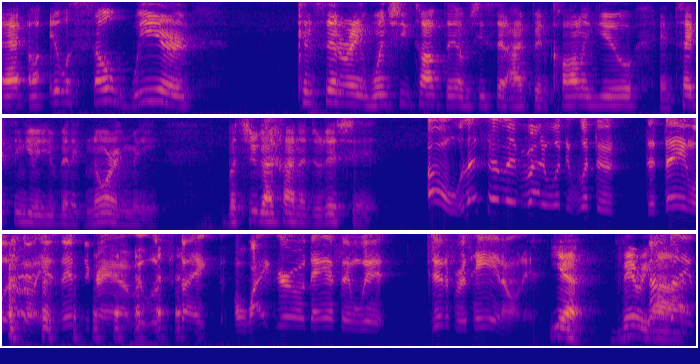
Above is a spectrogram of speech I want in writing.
At, uh, it was so weird considering when she talked to him, she said, I've been calling you and texting you, and you've been ignoring me. But you got time to do this shit. Oh, let's tell everybody what the, what the the thing was on his Instagram. it was like a white girl dancing with Jennifer's head on it. Yeah, very I was odd. like,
